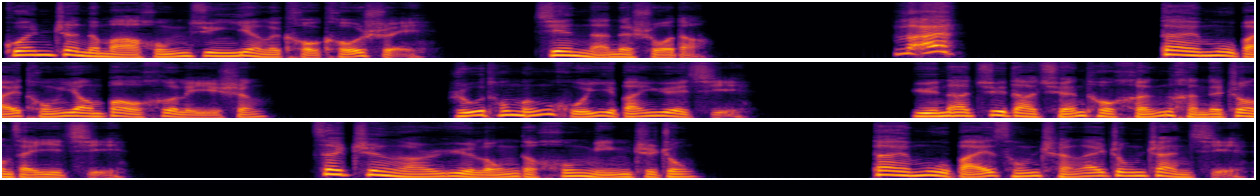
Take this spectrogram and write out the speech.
观战的马红俊咽了口口水，艰难的说道：“来！”戴沐白同样暴喝了一声。如同猛虎一般跃起，与那巨大拳头狠狠的撞在一起，在震耳欲聋的轰鸣之中，戴沐白从尘埃中站起。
